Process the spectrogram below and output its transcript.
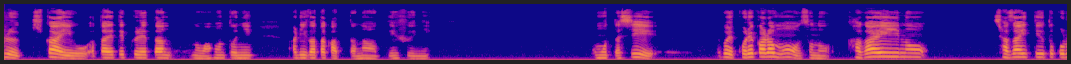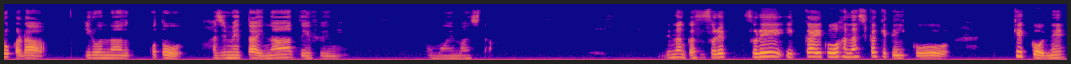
る機会を与えてくれたのは本当にありがたかったなっていうふうに思ったし、やっぱりこれからもその加害の謝罪っていうところからいろんなことを始めたいなっていうふうに思いました。で、なんかそれ、それ一回こう話しかけて以降、結構ね、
